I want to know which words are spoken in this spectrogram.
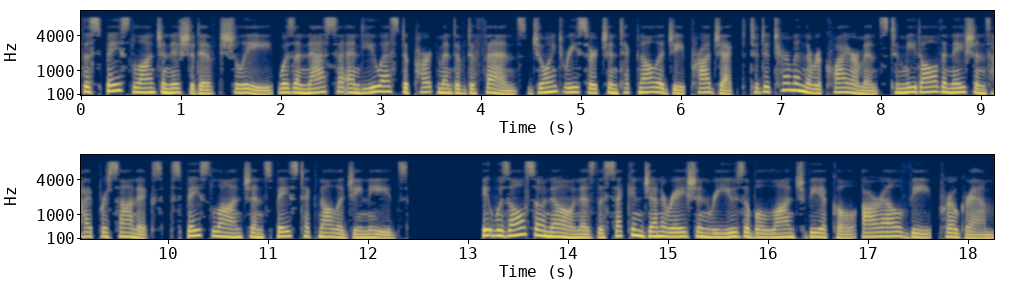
The Space Launch Initiative was a NASA and U.S. Department of Defense joint research and technology project to determine the requirements to meet all the nation's hypersonics, space launch and space technology needs. It was also known as the Second Generation Reusable Launch Vehicle program.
